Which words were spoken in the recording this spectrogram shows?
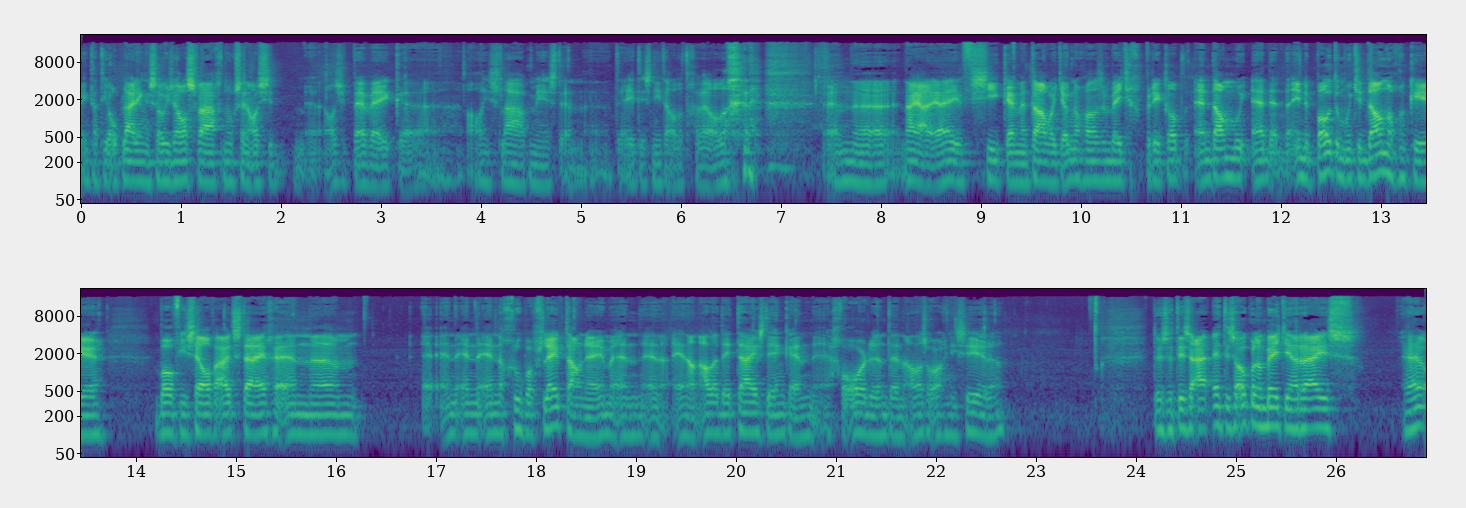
denk dat die opleidingen sowieso al zwaar genoeg zijn als je, eh, als je per week eh, al je slaap mist. En eh, het eten is niet altijd geweldig. En nou ja, fysiek en mentaal word je ook nog wel eens een beetje geprikkeld. En dan moet, in de poten moet je dan nog een keer boven jezelf uitstijgen en, ehm, en, en, en de groep op sleeptouw nemen. En, en, en aan alle details denken en, en geordend en alles organiseren. Dus het is, het is ook wel een beetje een reis hè,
